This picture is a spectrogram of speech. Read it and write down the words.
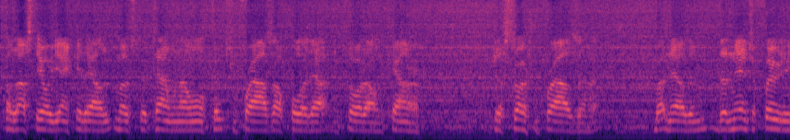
Because I still yank it out most of the time when I want to cook some fries. I'll pull it out and throw it on the counter. Just throw some fries in it. But now the, the Ninja Foodi,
